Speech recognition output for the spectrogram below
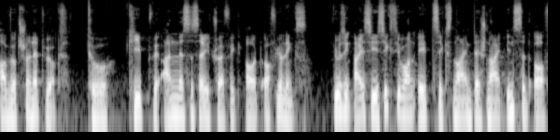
are virtual networks to keep the unnecessary traffic out of your links. Using IEC 61869-9 instead of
